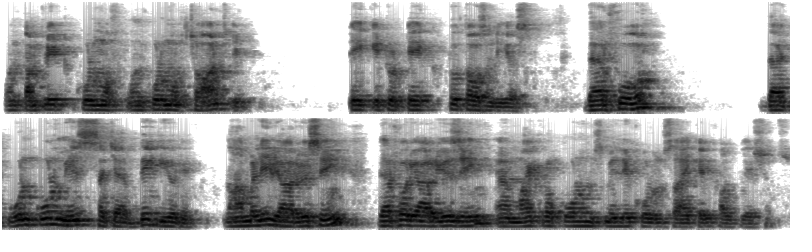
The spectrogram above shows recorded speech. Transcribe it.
one complete coulomb of one coulomb of charge it take it will take 2000 years. Therefore that one coulomb is such a big unit. Normally we are using therefore we are using uh, microcoulombs millicoulombs cycle calculations.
